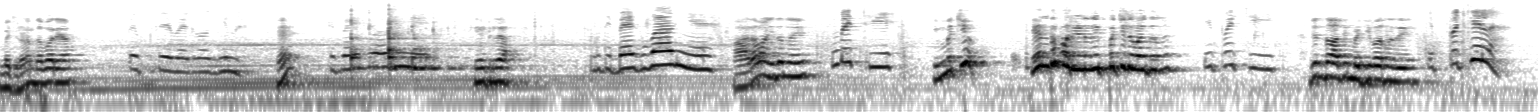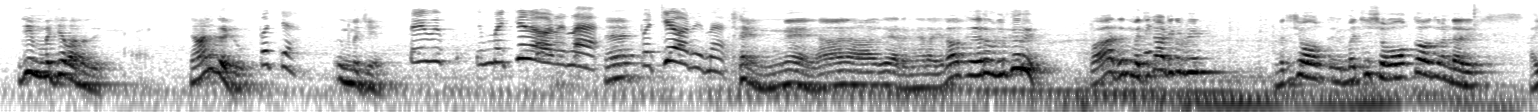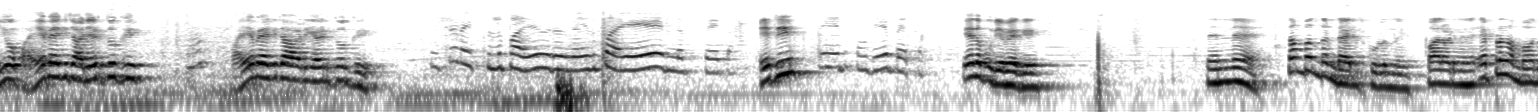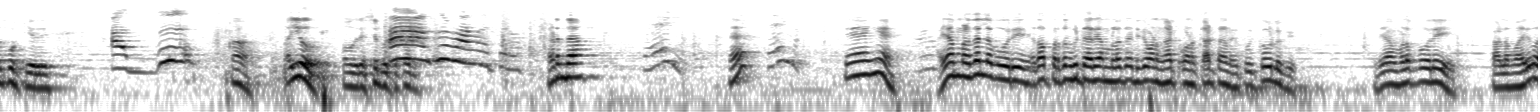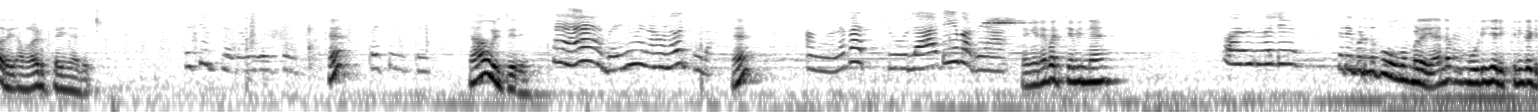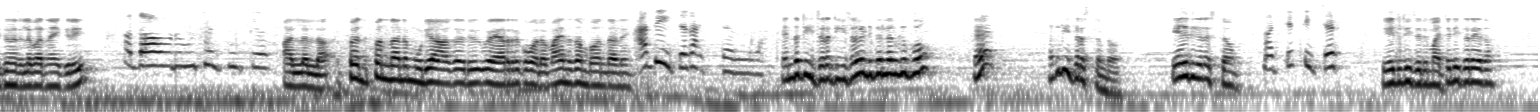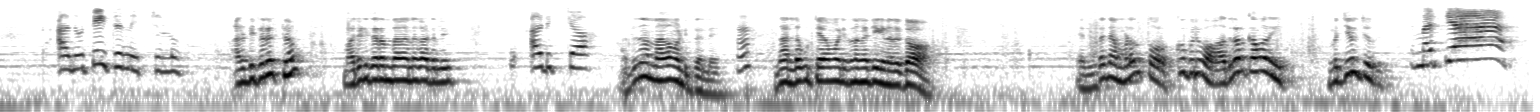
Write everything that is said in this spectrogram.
ഉമ്മച്ചിനോട് എന്താ പറയാ? കേട്ടില്ല. ആരാ വാങ്ങി തന്നെ? ഇമ്മച്ചിയോ? എന്താ പറയണത്? ഇപ്പച്ചില്ല വാങ്ങി തന്നെ? ഇതെന്താ ആദ്യം ഇമ്മച്ചി പറഞ്ഞത്? ഇജ്ജ് ഇമ്മച്ചിയാ പറഞ്ഞത്. ഞാൻ കേട്ടു. ഇമ്മച്ചിയെ. ഞാൻ ആകെ ഇടങ്ങാറായി. ഇതാ കേറി ഉള്ളിൽ കേറി. വാ അത് ഇമ്മച്ചി കാട്ടിക്കൊടുക്ക്. ഇമ്മച്ചി ഷോക്ക് ആവുന്നത് കണ്ടാൽ. അയ്യോ പഴയ ബാഗ് ചാടി എടുത്തു നോക്ക്. പഴയ ബാഗ് ചാടി എടുത്തു നോക്ക്. ഏത്? ഇത് പുതിയ ബാഗ ഏതാ പുതിയ ബാഗ് തന്നെ. സംഭവം എന്തായിരുന്നു സ്കൂളിൽ നിന്ന് പാലവാടി നിന്ന്. എപ്പോഴാണ് സംഭവം അത് പൊട്ടിയത്? ആ അയ്യോ ഓ രക്ഷപ്പെട്ടു. അവിടെന്താ. അത്. അവിടെ എന്താ ഏ? തേങ്ങ. അത് നമ്മളതല്ല പോര്. അത് അപ്പുറത്തെ വീട്ടുകാർ നമ്മളെ തട്ടിട്ട് ഉണങ്ങാട്ട് ഉണക്കാട്ടാണ്. പൊയ്ക്കോളുക്ക്. അത് നമ്മളെ പോലെ കള്ളന്മാര് പറയും നമ്മളെ എടുത്തു കഴിഞ്ഞാൽ. ഞാൻ പറയാ എങ്ങനെ പറ്റിയ പിന്നെ? എടി ഇവിടുന്ന് പോകുമ്പോഴേ എന്റെ മുടി ശരിക്കും കെട്ടിത്തന്നല്ലേ പറഞ്ഞേക്കൽ? അല്ലല്ല. ഇപ്പൊ ഇപ്പൊ എന്താണ്? മുടി ആകെ ഒരു വേറൊരു കോലമായ എന്താ സംഭവം എന്താണ്? ആ ടീച്ചർ ടീച്ചർ എന്താ ടീച്ചറെ ടീച്ചറെ കെട്ടിത്തല്ല എനിക്ക് ഇപ്പൊ? ഏ? എനിക്ക് ടീച്ചർ ഇഷ്ടമുണ്ടോ? ഏത് ടീച്ചർ ഇഷ്ടം? ഏത് ടീച്ചർ മറ്റേ ടീച്ചർ ഏതാ? അനു ടീച്ചർ ഇഷ്ടം? മറ്റേ ടീച്ചർ എന്താ കാട്ടിൽ? അത് നന്നാകാൻ വേണ്ടിട്ടല്ലേ? നല്ല കുട്ടിയാകാൻ വേണ്ടിട്ടാണ് അങ്ങനെ ചെയ്യുന്നത് കേട്ടോ എന്താ നമ്മൾ തുറക്കും ഒരു വാതിൽ തുറക്കാൻ മതി. ഉമ്മച്ചി വിളിച്ചു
